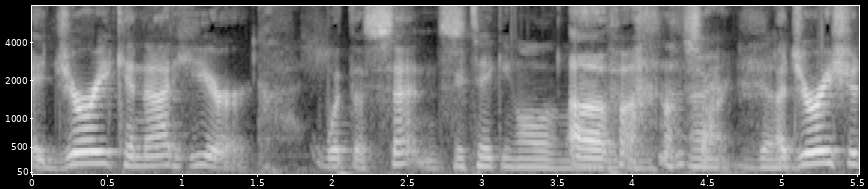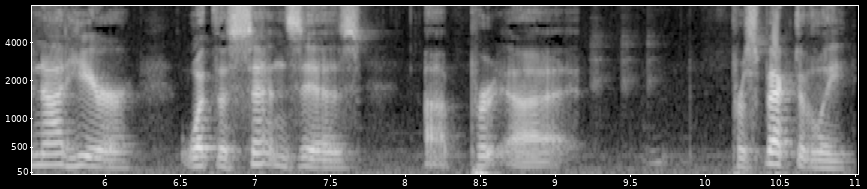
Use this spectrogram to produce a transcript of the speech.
A jury cannot hear what the sentence you're taking all of my. of. I'm sorry. right, a jury should not hear what the sentence is, uh, per, uh, prospectively,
